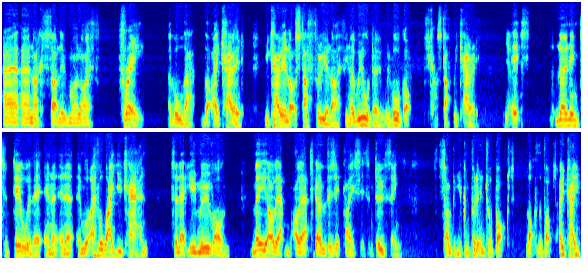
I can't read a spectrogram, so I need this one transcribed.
uh, and I could start living my life free of all that that I carried. You carry a lot of stuff through your life. You know, we all do. We've all got stuff we carry. Yeah. It's learning to deal with it in a in a in whatever way you can to let you move on. Me, I had, I had to go and visit places and do things. Some you can put it into a box, lock the box. Okay,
